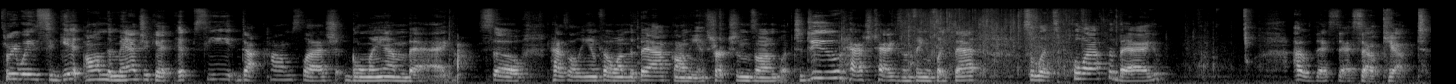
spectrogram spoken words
Three ways to get on the magic at ipsy.com slash glam bag. So has all the info on the back on the instructions on what to do, hashtags and things like that. So let's pull out the bag. Oh, this is so cute.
